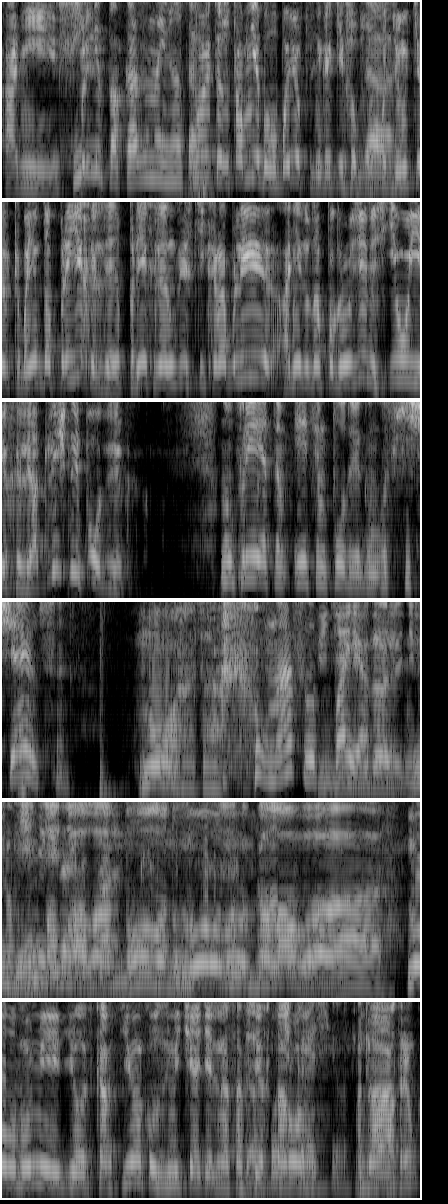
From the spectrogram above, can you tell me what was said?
Они В фильме при- показано именно так. Ну, это же там не было боев-то никаких, собственно, Да. под Дюнкерком. Они туда приехали, приехали английские корабли, они туда погрузились и уехали. Отличный подвиг. Но при этом этим подвигом восхищаются. Ну, это... У нас вот И денег боятся. дали и никому денег дали, попало, да. Нолану, Нолану, Нолану да, голова. Нолан умеет делать картинку замечательно со всех Очень сторон. красиво. А ты Да. посмотрел?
